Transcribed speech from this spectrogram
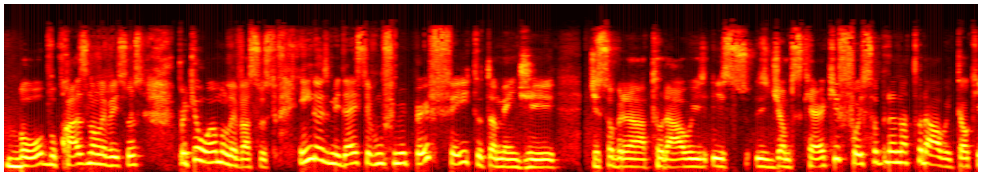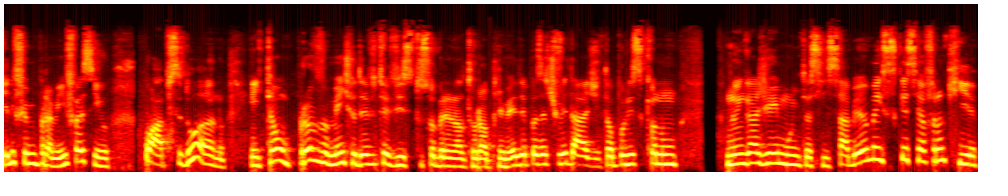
bobo, quase não levei susto, porque eu amo levar susto. Em 2010 teve um filme perfeito também de, de sobrenatural e, e, e jumpscare, que foi sobrenatural. Então aquele filme para mim foi assim, o, o, ápice do ano. Então provavelmente eu devo ter visto sobrenatural primeiro e depois atividade. Então por isso que eu não, não engajei muito, assim, sabe? Eu meio esqueci a franquia.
